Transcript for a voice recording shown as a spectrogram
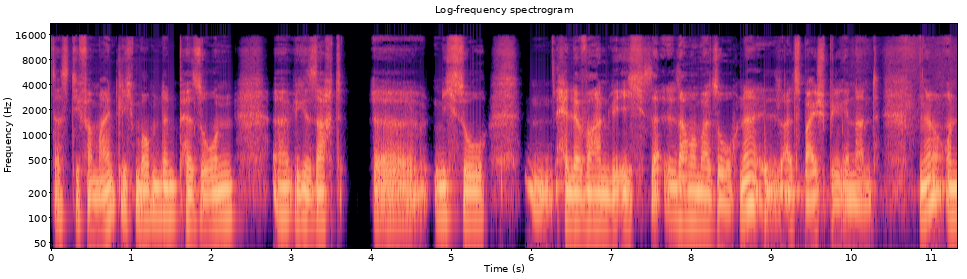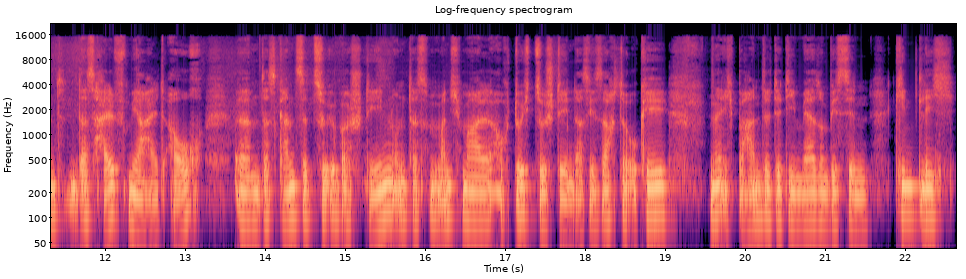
dass die vermeintlich mobbenden Personen, äh, wie gesagt, äh, nicht so hm, helle waren wie ich, sagen wir mal so, ne, als Beispiel genannt. Ne, und das half mir halt auch, ähm, das Ganze zu überstehen und das manchmal auch durchzustehen, dass ich sagte, okay, ne, ich behandelte die mehr so ein bisschen kindlich,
